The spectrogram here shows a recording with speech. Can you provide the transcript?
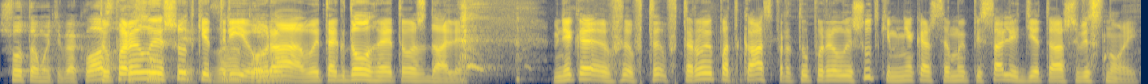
Что там у тебя, классные Тупорылые шутки 3, Золотой ура, вы так долго этого ждали. Мне второй подкаст про тупорылые шутки, мне кажется, мы писали где-то аж весной.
